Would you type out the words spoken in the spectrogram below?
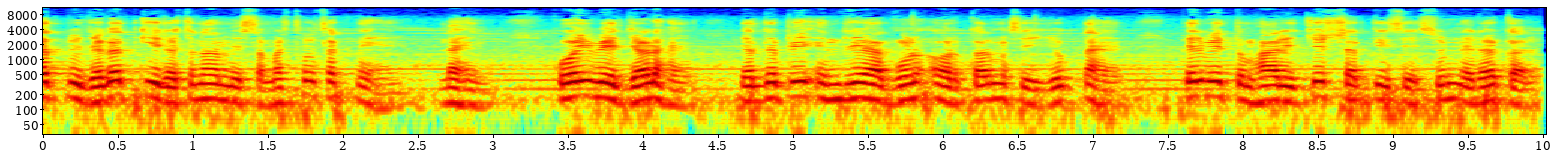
तत्व जगत की रचना में समर्थ हो सकते हैं। नहीं, कोई वे जड़ हैं, यद्यपि इंद्रिया, गुण और कर्म से युक्त हैं, फिर भी तुम्हारी चित शक्ति से शून्य रहकर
